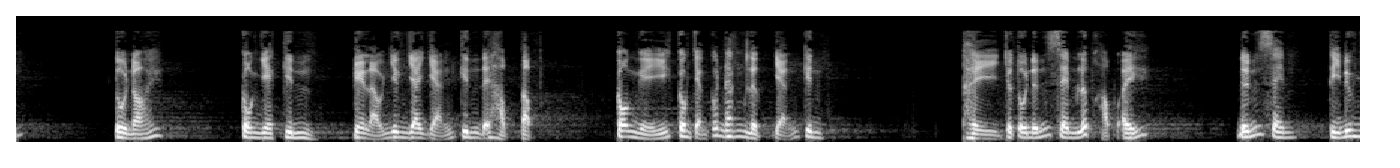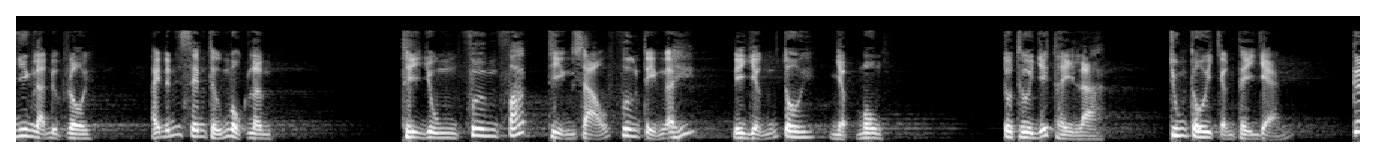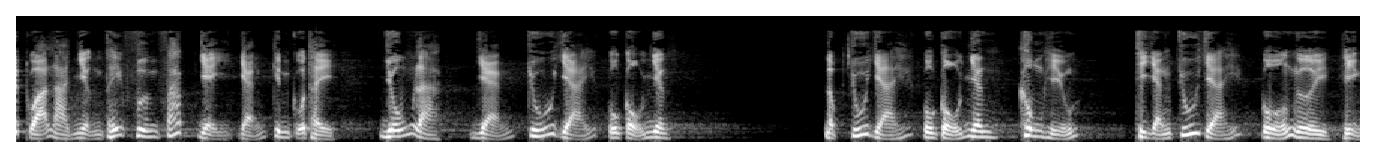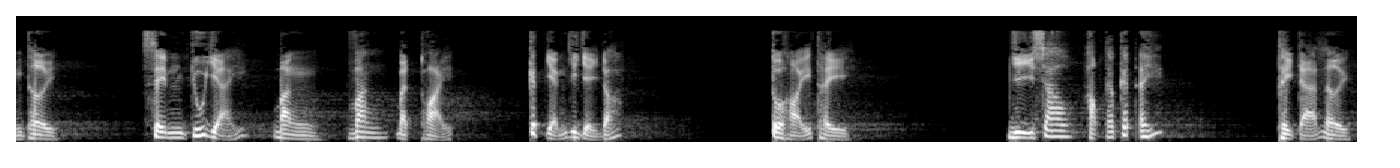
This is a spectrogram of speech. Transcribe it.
Tôi nói, con nghe kinh, nghe lão nhân gia giảng kinh để học tập. Con nghĩ con chẳng có năng lực giảng kinh. Thầy cho tôi đến xem lớp học ấy. Đến xem thì đương nhiên là được rồi. Hãy đến xem thử một lần. Thì dùng phương pháp thiện xảo, phương tiện ấy để dẫn tôi nhập môn. Tôi thưa với thầy là chúng tôi chẳng thể giảng. Kết quả là nhận thấy phương pháp dạy giảng kinh của thầy vốn là giảng chú giải của cổ nhân. Đọc chú giải của cổ nhân không hiểu thì giảng chú giải của người hiện thời. Xem chú giải bằng văn bạch thoại. Cách giảng như vậy đó. Tôi hỏi thầy, vì sao học theo cách ấy? Thầy trả lời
